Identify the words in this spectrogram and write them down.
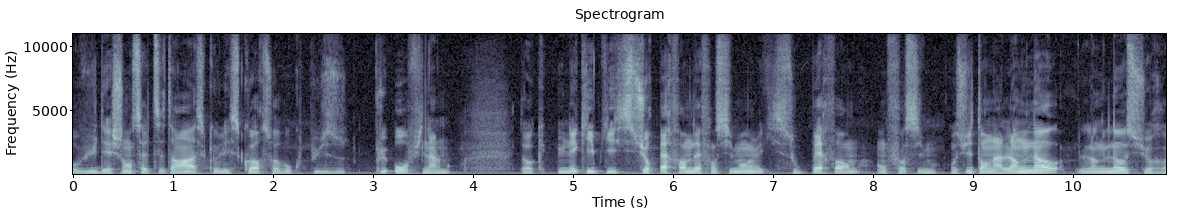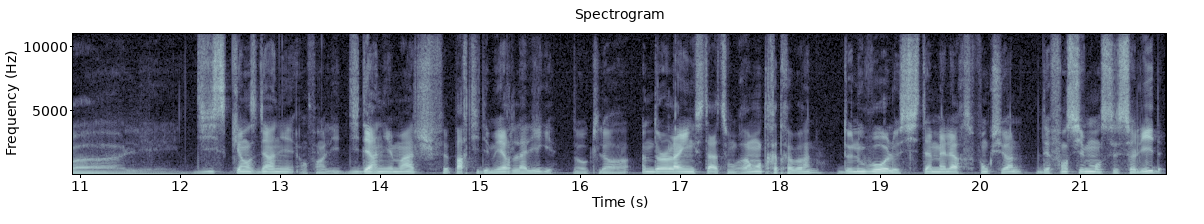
au vu des chances, etc., à ce que les scores soient beaucoup plus, plus hauts finalement. Donc une équipe qui surperforme défensivement mais qui sous-performe offensivement. Ensuite on a Langnau. Langnau sur euh, les 10-15 derniers, enfin les 10 derniers matchs fait partie des meilleurs de la ligue. Donc leurs underlying stats sont vraiment très très bonnes. De nouveau le système LR fonctionne. Défensivement c'est solide.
